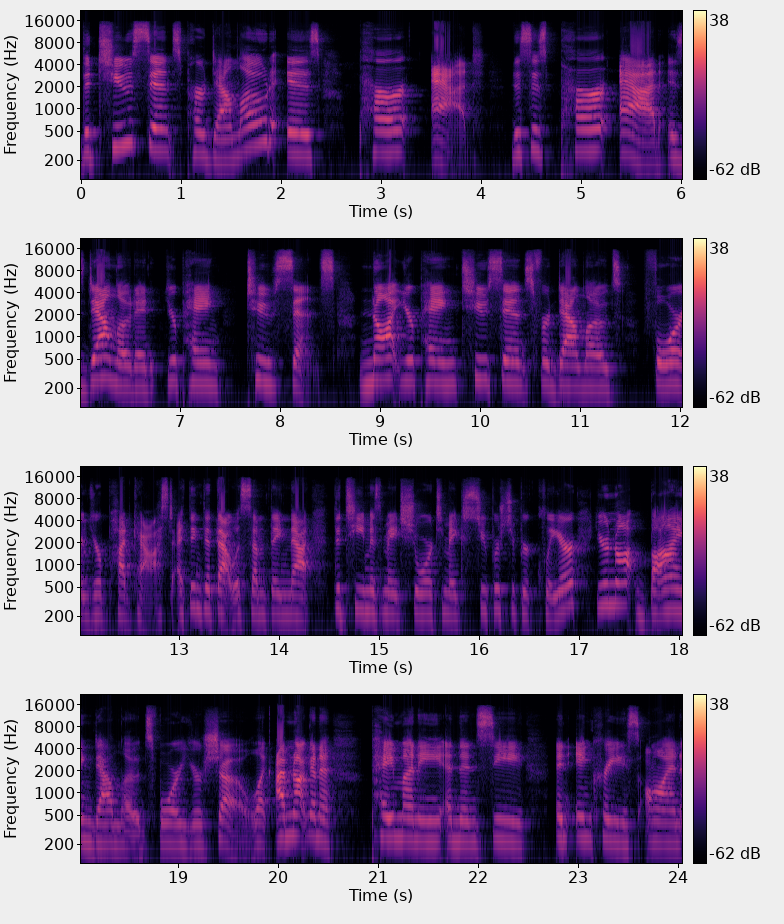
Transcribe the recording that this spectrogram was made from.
The two cents per download is per ad. This is per ad is downloaded. You're paying two cents, not you're paying two cents for downloads for your podcast. I think that that was something that the team has made sure to make super, super clear. You're not buying downloads for your show. Like, I'm not going to pay money and then see an increase on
